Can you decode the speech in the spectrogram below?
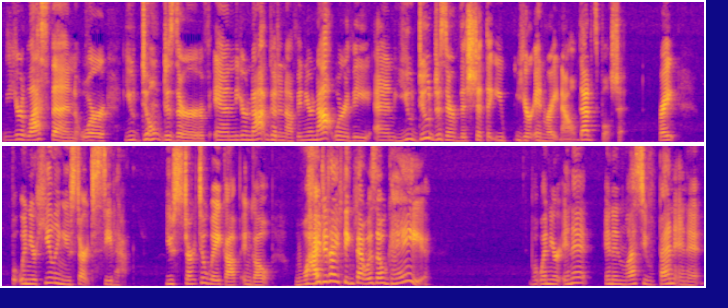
you're less than or you don't deserve and you're not good enough and you're not worthy and you do deserve this shit that you you're in right now. That's bullshit, right? But when you're healing you start to see that you start to wake up and go, why did I think that was okay? But when you're in it, and unless you've been in it,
